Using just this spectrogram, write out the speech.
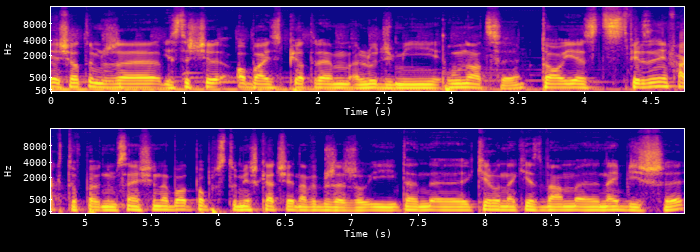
Mówiłeś o tym, że jesteście obaj z Piotrem ludźmi północy. To jest stwierdzenie faktu w pewnym sensie, no bo po prostu mieszkacie na wybrzeżu i ten e, kierunek jest wam e, najbliższy,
